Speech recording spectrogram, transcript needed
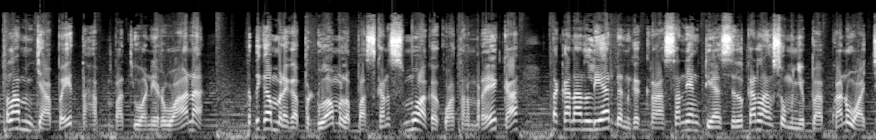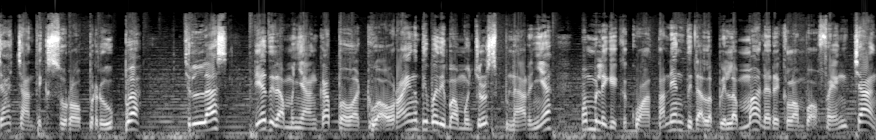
telah mencapai tahap 4 Yuan Nirwana Ketika mereka berdua melepaskan semua kekuatan mereka, tekanan liar dan kekerasan yang dihasilkan langsung menyebabkan wajah cantik Suro berubah. Jelas, dia tidak menyangka bahwa dua orang yang tiba-tiba muncul sebenarnya memiliki kekuatan yang tidak lebih lemah dari kelompok Feng Chang.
